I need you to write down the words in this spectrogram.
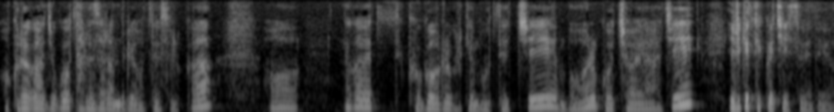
어, 그래가지고 다른 사람들이 어땠을까? 어, 내가 왜 그거를 그렇게 못했지? 뭘 고쳐야 하지? 이렇게 뒤끝이 있어야 돼요.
